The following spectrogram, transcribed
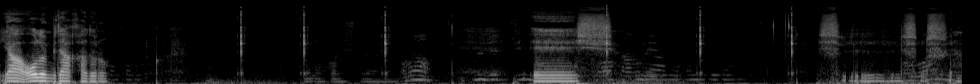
Ya oğlum bir dakika durun. Ee, ş- ş- şunu şuraya.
